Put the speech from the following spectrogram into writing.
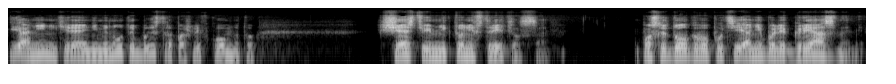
и они, не теряя ни минуты, быстро пошли в комнату. К счастью, им никто не встретился. После долгого пути они были грязными,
